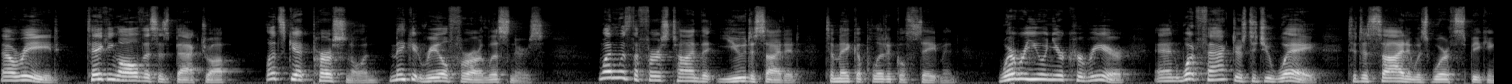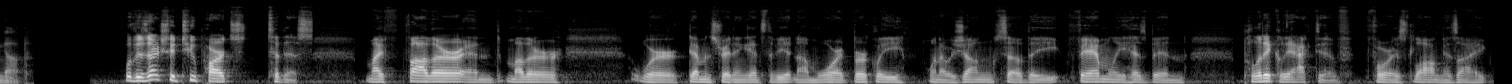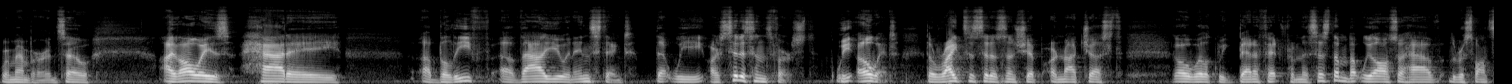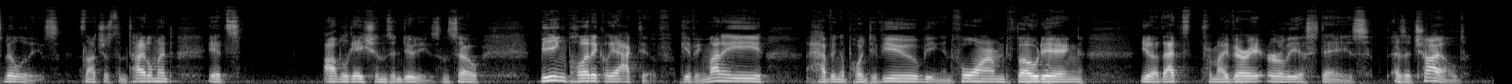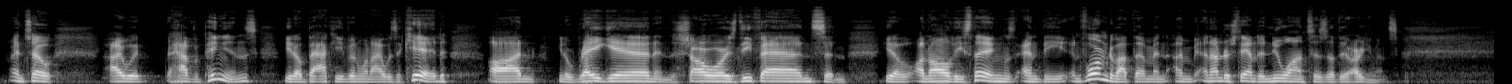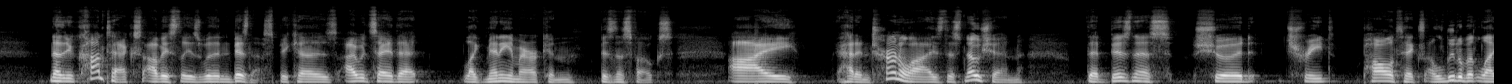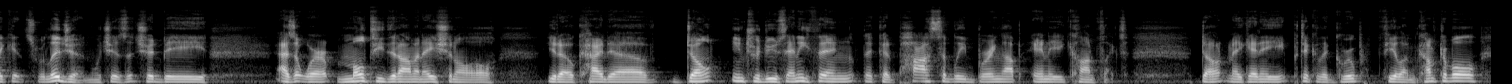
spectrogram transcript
Now, Reid, taking all this as backdrop, let's get personal and make it real for our listeners. When was the first time that you decided to make a political statement? Where were you in your career, and what factors did you weigh to decide it was worth speaking up? Well, there's actually two parts to this. My father and mother were demonstrating against the Vietnam War at Berkeley when I was young, so the family has been politically active for as long as I remember. And so I've always had a a belief, a value, an instinct that we are citizens first. We owe it. The rights of citizenship are not just oh, well, look, we benefit from the system, but we also have the responsibilities. It's not just entitlement, it's obligations and duties. And so being politically active, giving money, having a point of view, being informed, voting, you know, that's from my very earliest days as a child. And so I would have opinions, you know, back even when I was a kid on, you know, Reagan and the Star Wars defense and, you know, on all these things and be informed about them and, um, and understand the nuances of the arguments. Now, your context obviously is within business because I would say that, like many American business folks, I had internalized this notion that business should treat politics a little bit like its religion, which is it should be, as it were, multi denominational, you know, kind of don't introduce anything that could possibly bring up any conflict. Don't make any particular group feel uncomfortable.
